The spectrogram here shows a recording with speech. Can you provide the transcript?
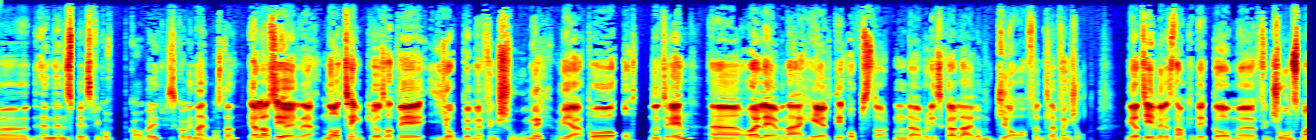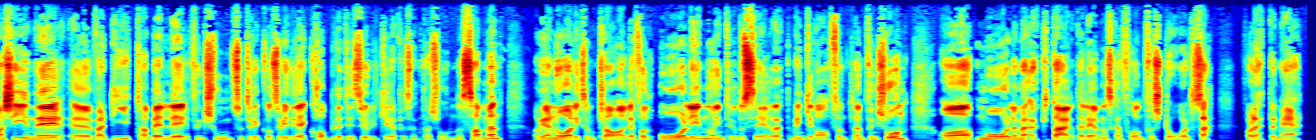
eh, en, en spesifikk oppgave? eller? Skal vi nærme oss den? Ja, la oss gjøre det. Nå tenker vi oss at vi jobber med funksjoner. Vi er på åttende trinn, og elevene er helt i oppstarten der hvor de skal lære om grafen til en funksjon. Vi har tidligere snakket litt om eh, funksjonsmaskiner, eh, verditabeller, funksjonsuttrykk osv. Koblet disse ulike representasjonene sammen. Og vi er nå liksom klare for all in å introdusere dette med grafen til en funksjon. Og målet med økta er at elevene skal få en forståelse for dette med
